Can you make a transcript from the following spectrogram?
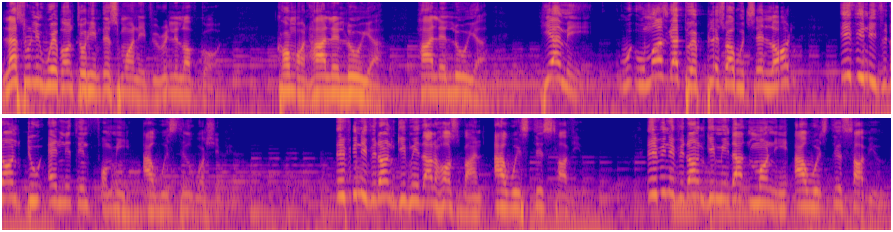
Let's really wave unto him this morning if you really love God. Come on, hallelujah. Hallelujah. Hear me. We, we must get to a place where we say, Lord, even if you don't do anything for me, I will still worship you. Even if you don't give me that husband, I will still serve you. Even if you don't give me that money, I will still serve you.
